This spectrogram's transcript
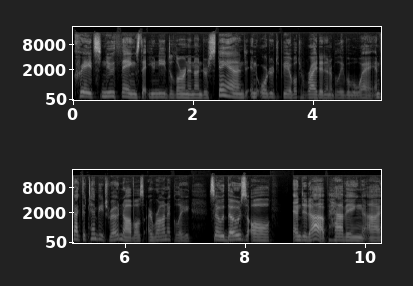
creates new things that you need to learn and understand in order to be able to write it in a believable way. In fact, the Ten Beach Road novels, ironically, so those all ended up having uh,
